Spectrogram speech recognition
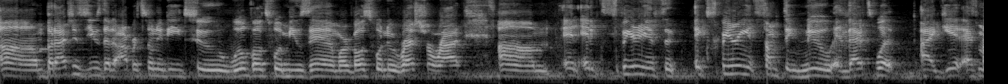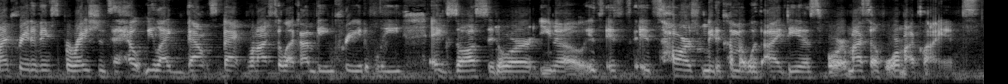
Um, but I just use that opportunity to we'll go to a museum or go to a new restaurant um, and, and experience experience something new, and that's what I get as my creative inspiration to help me like bounce back when I feel like I'm being creatively exhausted or you know it's it's it's hard for me to come up with ideas for myself or my clients.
